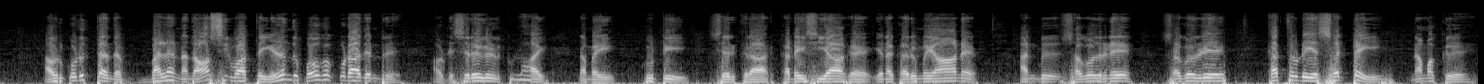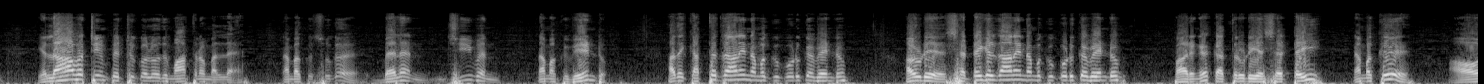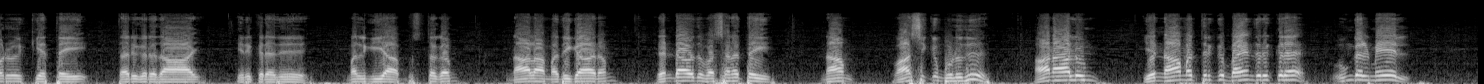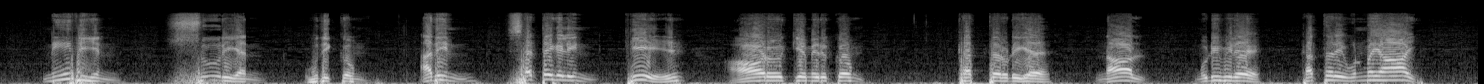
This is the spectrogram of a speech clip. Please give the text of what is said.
அவர் கொடுத்த அந்த பலன் அந்த ஆசீர்வாதத்தை இழந்து போகக்கூடாது என்று அவருடைய சிறுகளுக்குள்ளாய் நம்மை கூட்டி சேர்க்கிறார். கடைசியாக எனக்கு அருமையான அன்பு சகோதரனே சகோதரியே கத்தருடைய சட்டை நமக்கு எல்லாவற்றையும் பெற்றுக்கொள்வது மாத்திரமல்ல. நமக்கு சுக பலன் ஜீவன் நமக்கு வேண்டும். அதை கர்த்தர் தானே நமக்கு கொடுக்க வேண்டும். அவருடைய சட்டைகள் தானே நமக்கு கொடுக்க வேண்டும். பாருங்க கத்தருடைய சட்டை நமக்கு ஆரோக்கியத்தை தருகிறதாய் இருக்கிறது. மல்கியா புஸ்தகம் நாலாம் அதிகாரம் இரண்டாவது வசனத்தை நாம் வாசிக்கும் பொழுது ஆனாலும் என் நாமத்திற்கு பயந்திருக்கிற உங்கள் மேல் நீதியின் சூரியன் உதிக்கும். அதன் சட்டைகளின் கீழ் ஆரோக்கியம் இருக்கும். கத்தருடைய நாள் முடிவிலே கத்தரை உண்மையாய்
